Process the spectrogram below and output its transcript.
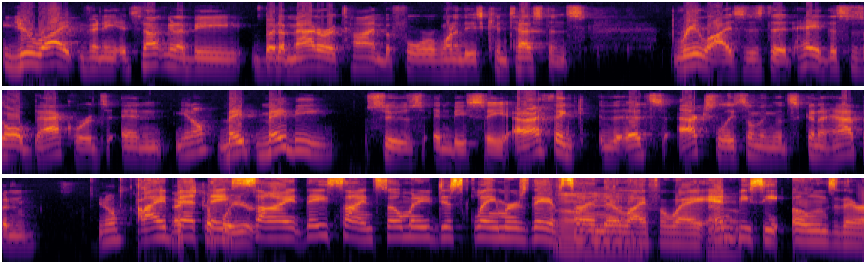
you're right, Vinnie. It's not going to be but a matter of time before one of these contestants realizes that hey, this is all backwards, and you know may, maybe sues NBC. And I think that's actually something that's going to happen. You know, I bet they years. sign they signed so many disclaimers. They have Oh, signed their life away. Yeah. NBC owns their.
